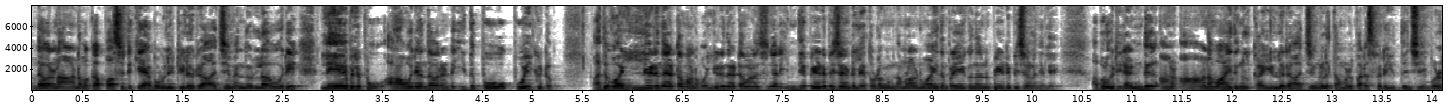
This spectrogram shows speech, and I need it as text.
എന്താ പറയുക ആണവ കപ്പാസിറ്റി കേപ്പബിലിറ്റിയിലെ ഒരു രാജ്യം എന്നുള്ള ഒരു ലേബിൾ പോകും ആ ഒരു എന്താ പറയുക ഇത് പോയി കിട്ടും. അത് വലിയൊരു നേട്ടമാണ്. വലിയൊരു നേട്ടമാണെന്ന് വെച്ച് കഴിഞ്ഞാൽ ഇന്ത്യ പേടിപ്പിച്ചിട്ടില്ലേ തുടങ്ങും. നമ്മൾ അണുവായുധം പ്രയോഗിക്കുന്നതിന് പേടിപ്പിച്ചു കളഞ്ഞില്ലേ അപ്പോൾ ഒരു രണ്ട് ആണവായുധങ്ങൾ കയ്യിലുള്ള രാജ്യങ്ങൾ തമ്മിൽ പരസ്പരം യുദ്ധം ചെയ്യുമ്പോൾ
